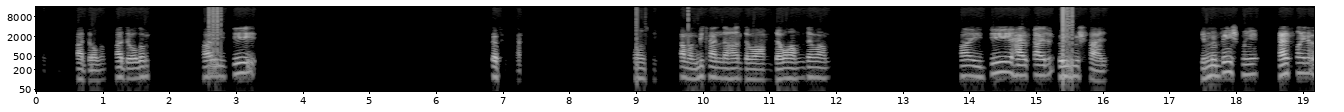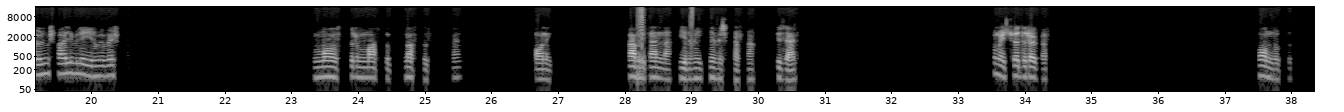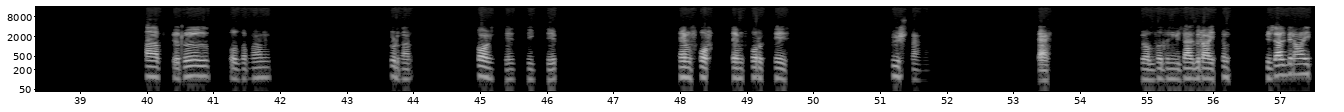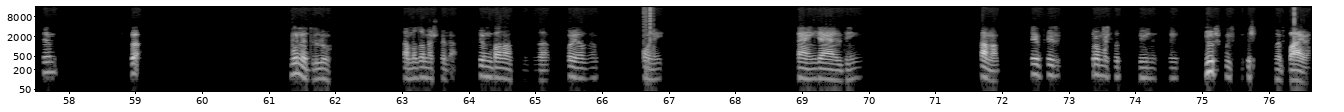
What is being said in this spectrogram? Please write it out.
Hadi oğlum. Hadi oğlum. Haydi. Güzel. 18. Tamam bir tane daha devam. Devam. Devam. Haydi. Hellfire ölmüş hali. 25 mi? Hellfire ölmüş hali bile 25. Monster Massive. Nasılsın sen? 12. Tam bir tane daha. 22'ymiş kasa. Güzel. Kumaşı Dragar. 19. Ne yapıyoruz? O zaman şuradan son bir gidip M4. M4 case. 3 tane. Gel. Yolladın güzel bir item. Güzel bir item. Ve bu nedir lo? Tamam o zaman şöyle tüm balansımızı da koyalım. 12. Sen geldin. Tamam. April промокот кој не стои. Клjuč koji se drži na Bajve.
